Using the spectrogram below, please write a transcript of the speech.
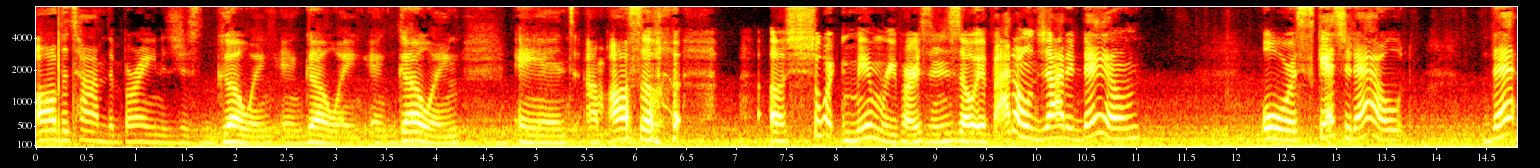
all the time, the brain is just going and going and going. And I'm also a short memory person. So if I don't jot it down or sketch it out, that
